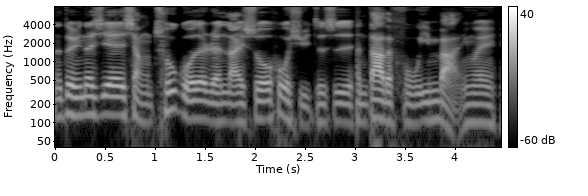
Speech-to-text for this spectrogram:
那对于那些想出国的人来说，或许这是很大的福音吧，因为。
